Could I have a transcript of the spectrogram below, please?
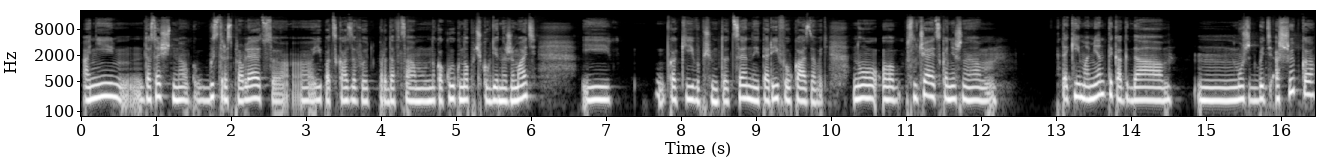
они достаточно быстро справляются э, и подсказывают продавцам, на какую кнопочку где нажимать и какие, в общем-то, цены и тарифы указывать. Но э, случаются, конечно, такие моменты, когда может быть ошибка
